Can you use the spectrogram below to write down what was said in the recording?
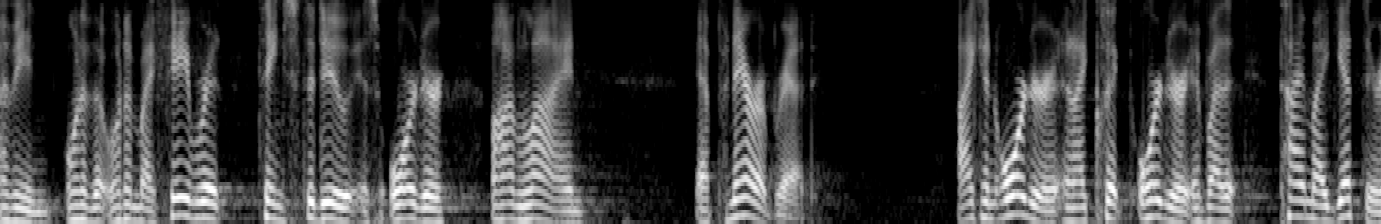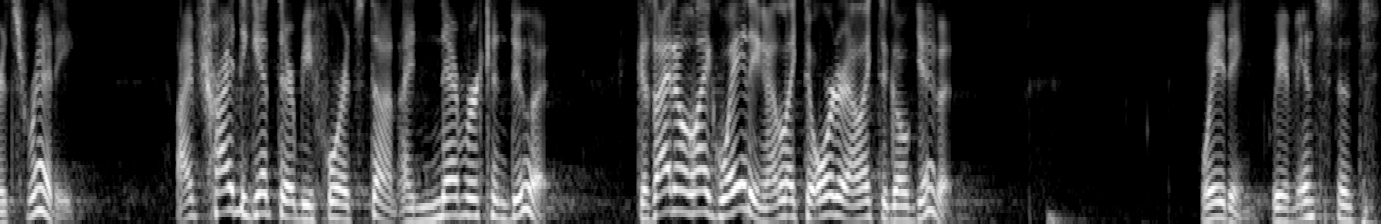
I mean, one of, the, one of my favorite things to do is order online at Panera Bread. I can order and I click order, and by the time I get there, it's ready. I've tried to get there before it's done. I never can do it because I don't like waiting. I like to order, I like to go get it. Waiting. We have instant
